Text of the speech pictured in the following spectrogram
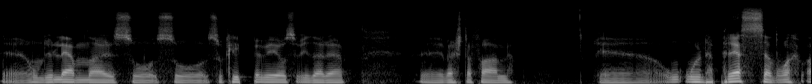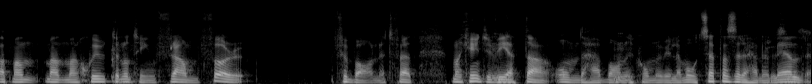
eh, om du lämnar så, så, så klipper vi och så vidare. Eh, i värsta fall. Eh, och, och, den här pressen och att man, man, man skjuter någonting framför för barnet. För att man kan ju inte mm. veta om det här barnet mm. kommer vilja motsätta sig det här när det blir äldre.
